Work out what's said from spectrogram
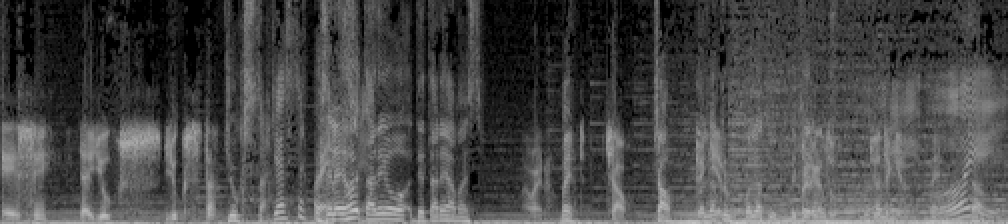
S, ya, yux, yuxta. Yuxta. Se le dejo de tarea, de tarea, maestro. Ah, bueno. Bueno. Chao. Chao. Te Cuelga quiero. tú, cuelga tú. Te Cuelga quiero tú. mucho. Yo te quiero. Ven.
